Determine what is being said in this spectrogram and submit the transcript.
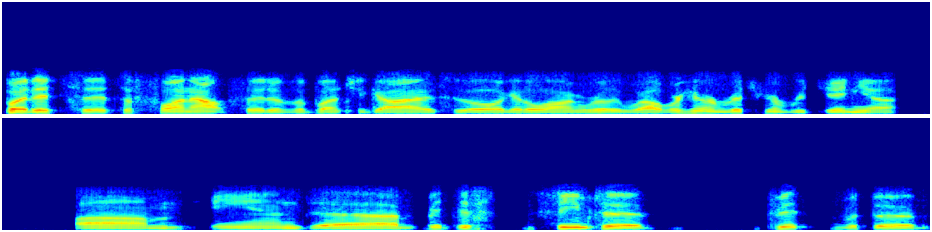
But it's it's a fun outfit of a bunch of guys who all get along really well. We're here in Richmond, Virginia, um, and uh, it just seemed to fit with the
